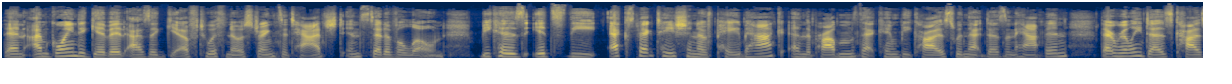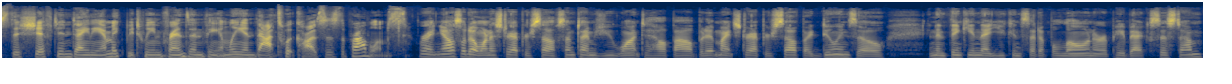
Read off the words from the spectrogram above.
then I'm going to give it as a gift with no strings attached instead of a loan because it's the expectation of payback and the problems that can be caused when that doesn't happen that really does cause the shift in dynamic between friends and family, and that's what causes the problems. Right. And you also don't want to strap yourself. Sometimes you want to help out, but it might strap yourself by doing so and then thinking that you can set up a loan or a payback system.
